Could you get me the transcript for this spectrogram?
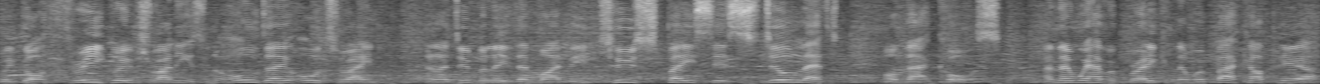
We've got three groups running. It's an all-day, all-terrain, and I do believe there might be two spaces still left on that course. And then we have a break, and then we're back up here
